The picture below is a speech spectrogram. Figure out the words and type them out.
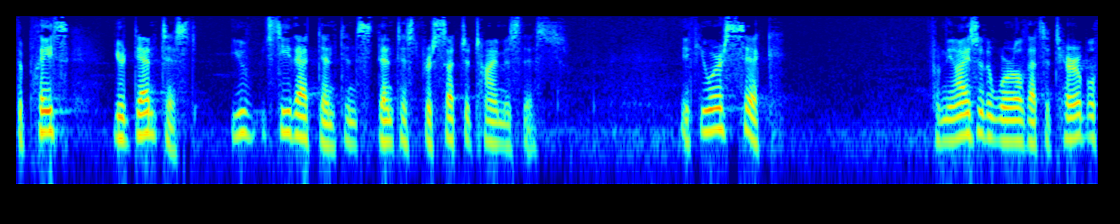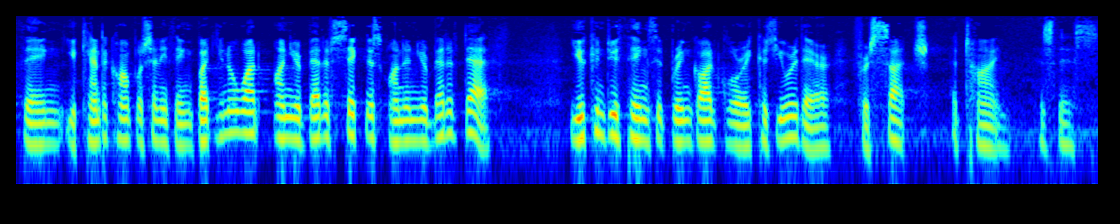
The place, your dentist, you see that dentist, dentist for such a time as this. If you are sick, from the eyes of the world, that's a terrible thing. You can't accomplish anything. But you know what? On your bed of sickness, on in your bed of death, you can do things that bring God glory because you are there for such a time is this.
